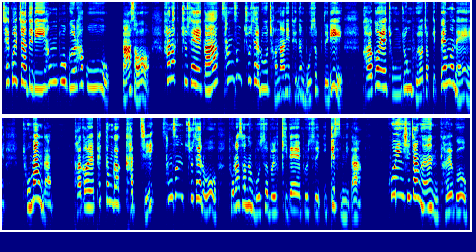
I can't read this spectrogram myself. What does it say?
채굴자들이 항복을 하고 나서 하락 추세가 상승 추세로 전환이 되는 모습들이 과거에 종종 보여졌기 때문에 조만간 과거의 패턴과 같이 상승 추세로 돌아서는 모습을 기대해 볼 수 있겠습니다. 코인 시장은 결국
